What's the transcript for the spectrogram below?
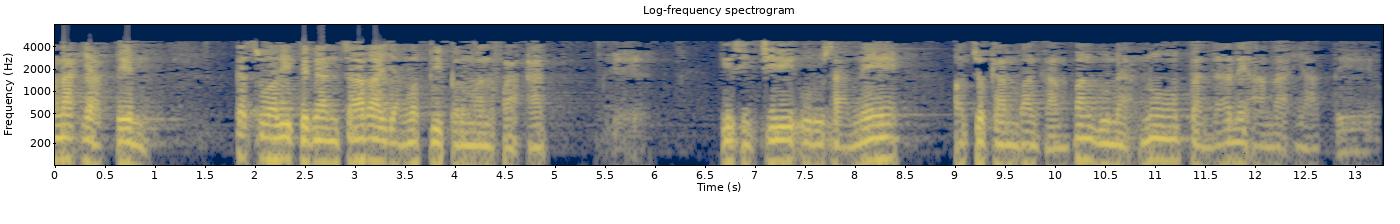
anak yatim kecuali dengan cara yang lebih bermanfaat. Siji urusane aja gampang-gampang gunakno bandane anak yatim.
